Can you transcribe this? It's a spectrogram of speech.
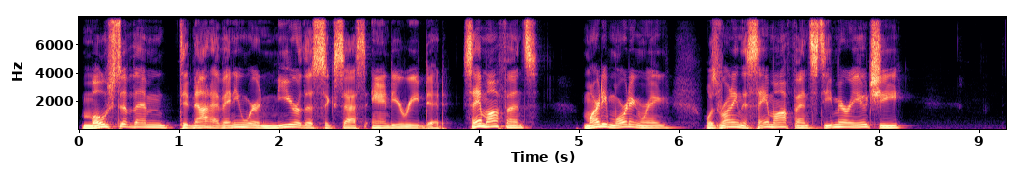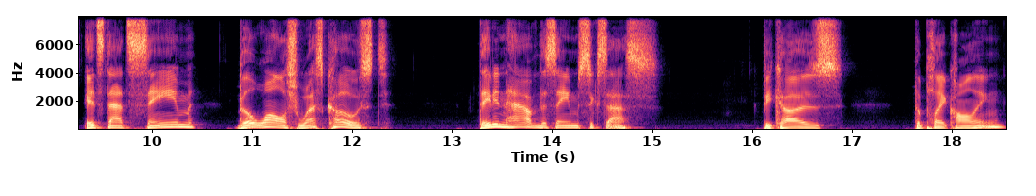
Most of them did not have anywhere near the success Andy Reid did. Same offense. Marty Mornhinweg was running the same offense. Steve Mariucci it's that same Bill Walsh, West Coast. They didn't have the same success because the play calling,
